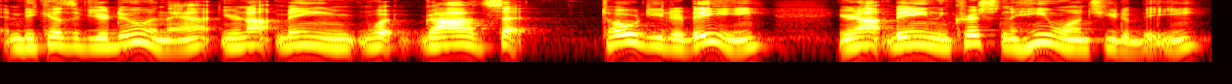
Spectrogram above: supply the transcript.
And because if you're doing that, you're not being what God set, told you to be. You're not being the Christian that He wants you to be.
